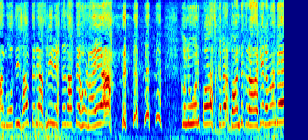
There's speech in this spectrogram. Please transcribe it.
ਆ ਮੋਦੀ ਸਾਹਿਬ ਤੇਰੇ ਅਸਲੀ ਰਿਸ਼ਤੇਦਾਰ ਤੇ ਹੁਣ ਆਏ ਆ। ਕਾਨੂੰਨ ਪਾਸ ਕਰਾ ਬੰਦ ਕਰਾ ਕੇ ਰਵਾਂਗੇ।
